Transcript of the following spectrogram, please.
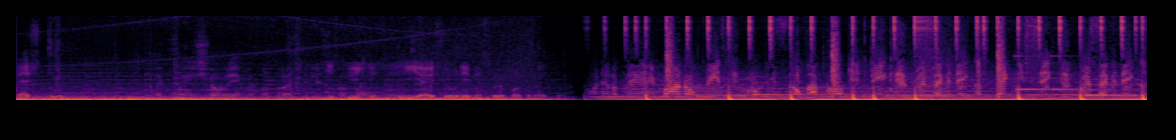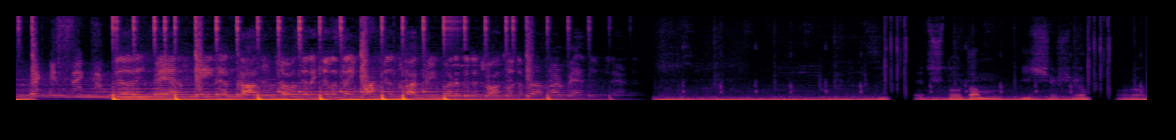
5 штук, Так мы еще время потратили. действительно, и я еще время свое потратил. Что там ищешь, ёб рот?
